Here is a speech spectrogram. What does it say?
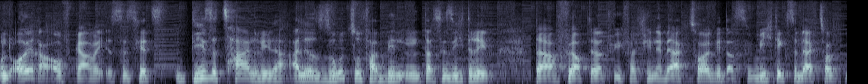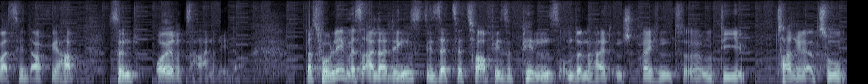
Und eure Aufgabe ist es jetzt, diese Zahnräder alle so zu verbinden, dass sie sich drehen. Dafür habt ihr natürlich verschiedene Werkzeuge. Das wichtigste Werkzeug, was ihr dafür habt, sind eure Zahnräder. Das Problem ist allerdings, die setzt ihr zwar auf diese Pins, um dann halt entsprechend ähm, die Zahnräder zu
